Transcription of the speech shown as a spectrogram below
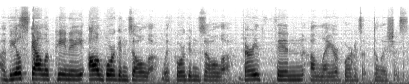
a veal scallopini al gorgonzola with gorgonzola. Very thin a layer of gorgonzola, delicious.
